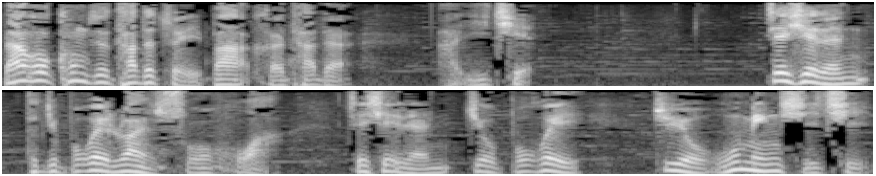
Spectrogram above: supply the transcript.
然后控制他的嘴巴和他的啊一切。这些人他就不会乱说话，这些人就不会具有无名习气，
